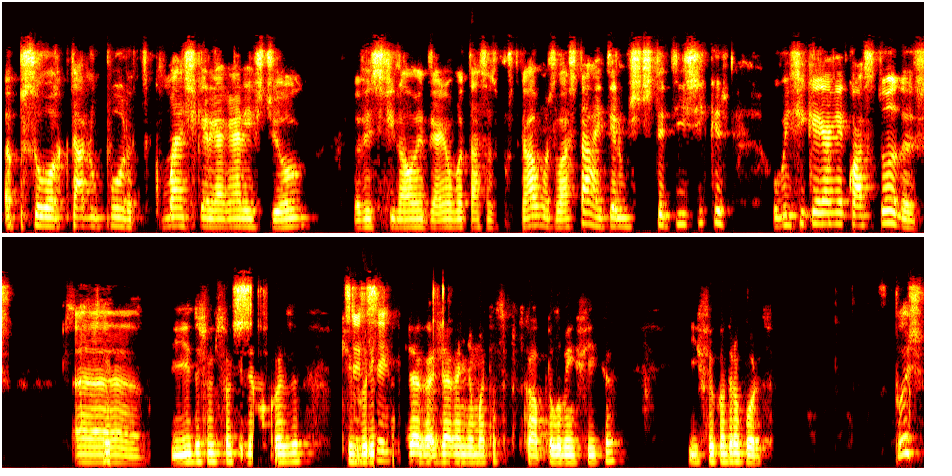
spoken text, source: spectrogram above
a pessoa que está no Porto que mais quer ganhar este jogo, a ver se finalmente ganha uma taça de Portugal, mas lá está, em termos de estatísticas, o Benfica ganha quase todas. Ah, E deixa-me só dizer uma coisa: que o sim, Veríssimo sim. já, já ganhou uma taça de Portugal pelo Benfica e foi contra o Porto. Pois,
